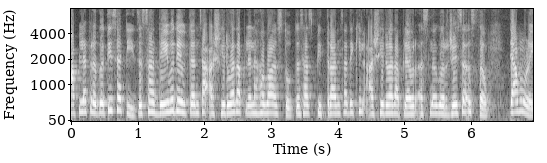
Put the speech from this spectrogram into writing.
आपल्या प्रगतीसाठी जसा देवदेवतांचा आशीर्वाद आपल्याला हवा असतो तसाच पित्रांचा देखील आशीर्वाद आपल्यावर असणं गरजेचं असतं. त्यामुळे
